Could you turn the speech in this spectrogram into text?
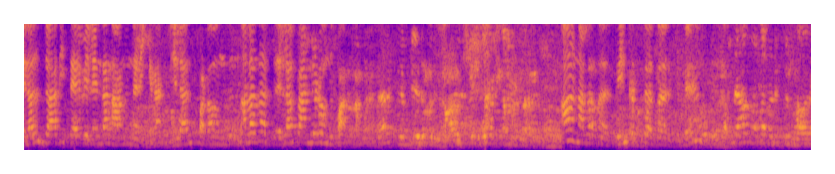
எல்லாரும் ஜாதி தேவையில்லைன்னு தான் நானும் நினைக்கிறேன். எல்லாரும் படம் வந்து நல்லா தான் இருக்கு. எல்லா ஃபேமிலியோட வந்து பார்க்கலாம். ஆ நல்லா தான் இருக்கு. இன்ட்ரெஸ்டாக தான் இருக்குது. யார் நல்லா நடிச்சிருக்கான்.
